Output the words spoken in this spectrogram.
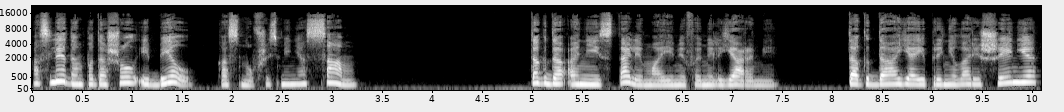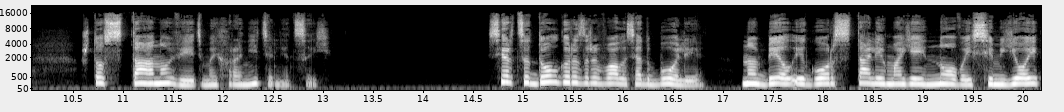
А следом подошел и Бел, коснувшись меня сам. Тогда они и стали моими фамильярами. Тогда я и приняла решение, что стану ведьмой-хранительницей. Сердце долго разрывалось от боли, но Бел и Гор стали моей новой семьей,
